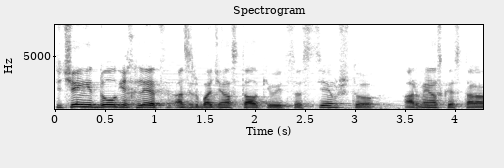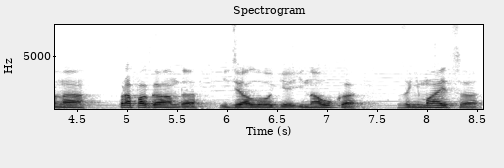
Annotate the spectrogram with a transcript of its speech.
В течение долгих лет Азербайджан сталкивается с тем, что армянская сторона, пропаганда, идеология и наука занимается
